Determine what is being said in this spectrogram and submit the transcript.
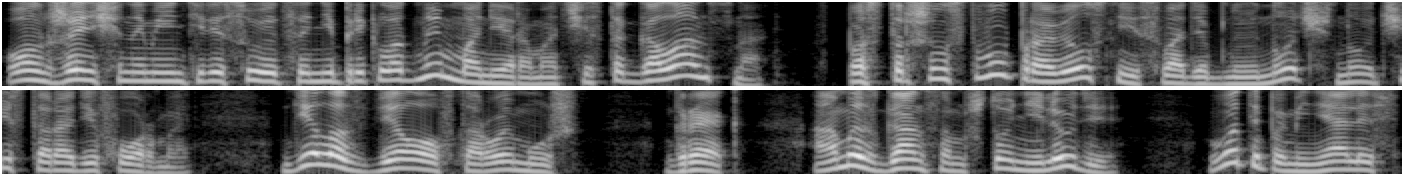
Он женщинами интересуется не прикладным манером, а чисто галантно. По старшинству провел с ней свадебную ночь, но чисто ради формы. Дело сделал второй муж. Грег. А мы с Гансом что, не люди? Вот и поменялись.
